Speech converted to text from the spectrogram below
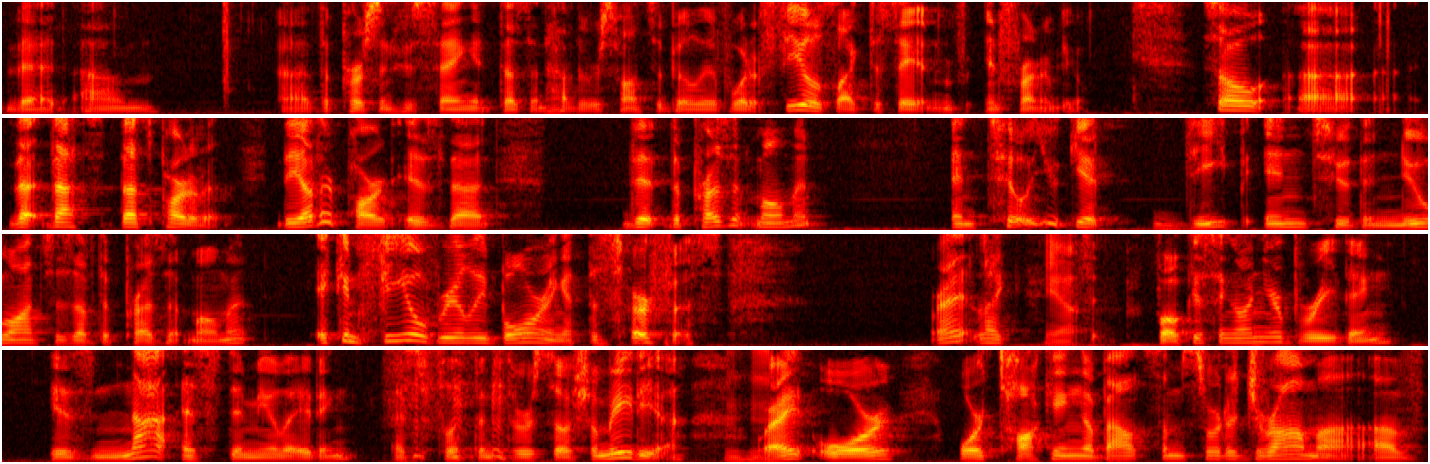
that um, uh, the person who's saying it doesn't have the responsibility of what it feels like to say it in, in front of you. So uh, that, that's that's part of it. The other part is that the, the present moment, until you get deep into the nuances of the present moment, it can feel really boring at the surface, right? Like yeah. f- focusing on your breathing is not as stimulating as flipping through social media, mm-hmm. right? Or or talking about some sort of drama of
